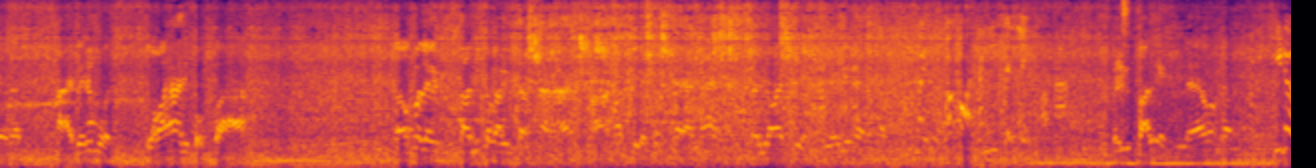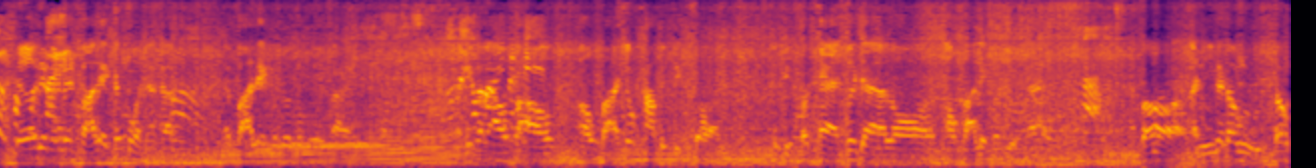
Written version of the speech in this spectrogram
นะครับหายไปทั้งหมด 156 ฝา เราก็เลยตอนนี้กำลังจัดหาฝามาเปลี่ยนทดแทนให้ทยอยเปลี่ยนเรื่อย เป็นฝาเหล็กอยู่แล้วครับที่โดนขเดิโมมยเนี่ยไปมันเป็นฝาเหล็กทั้งหมดนะครับแล้วฝาเหล็กมันโดนขโมยไปก็เลยนี่ก็เลยเอาเอาไม้ฝามาแทเอานเอาฝาชั่วคราวไปปิดก่อนไปปิดทดแทนเพื่อจะรอเอาฝาเหล็กมาเปลี่ยนให้ค่ะก็อันนี้ก็ต้องต้อง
